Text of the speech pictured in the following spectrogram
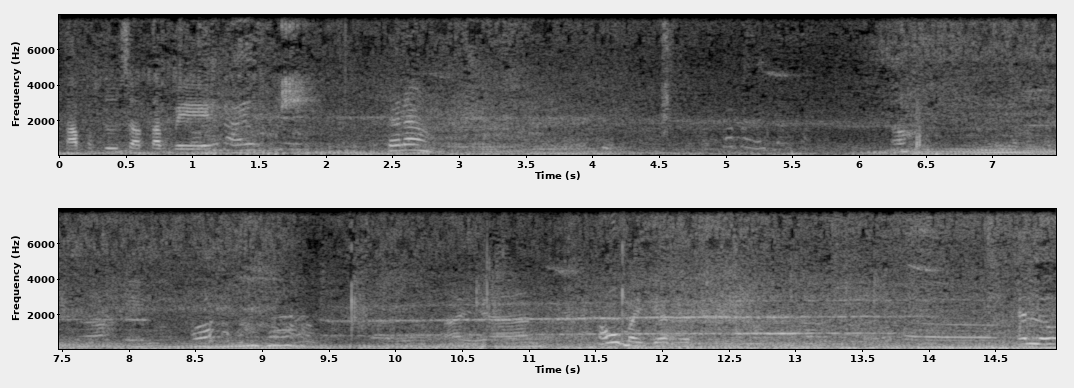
tapos dun sa tabi. Tara. Ah. Ayan. Oh my God. Hello!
